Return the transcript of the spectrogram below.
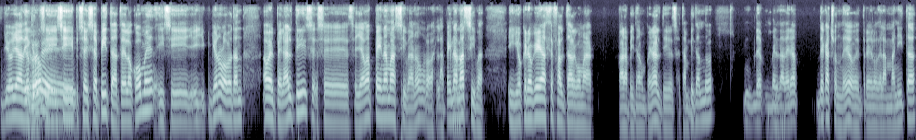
Yo ya Yo digo, creo si, que- si, si se pita, te lo comes y si y yo no lo veo tan. A ver, el penalti se, se- se llama pena máxima, ¿no? La pena Claro. máxima. Y yo creo que hace falta algo más para pitar un penalti. Se están pitando de verdadera de cachondeo entre lo de las manitas,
